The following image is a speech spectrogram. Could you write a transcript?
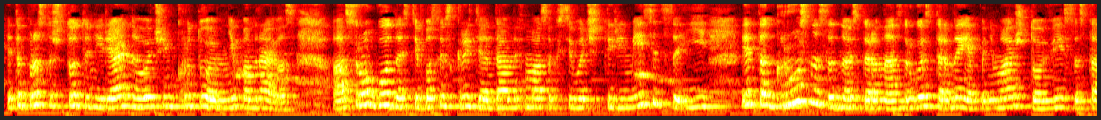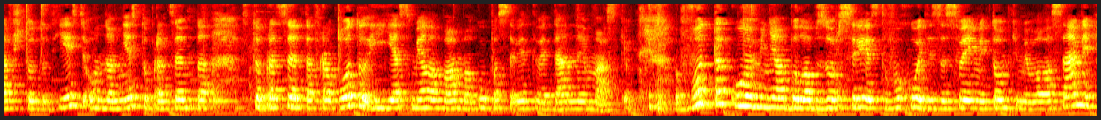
это просто что-то нереальное, очень крутое, мне понравилось. А срок годности после вскрытия данных масок всего 4 месяца, и это грустно с одной стороны, а с другой стороны я понимаю, что весь состав, что тут есть, он на мне 100%, 100 работал, и я смело вам могу посоветовать данные маски. Вот такой такой у меня был обзор средств в уходе за своими тонкими волосами.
